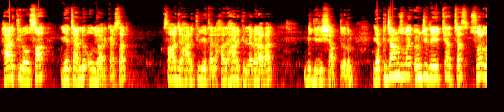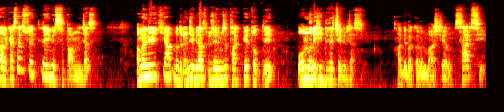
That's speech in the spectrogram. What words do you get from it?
Herkül olsa yeterli oluyor arkadaşlar. Sadece Herkül yeterli. Hadi Herkül'le beraber bir giriş yaptıralım. Yapacağımız olay önce L2 atacağız. Sonra da arkadaşlar sürekli L1 spamlayacağız. Ama L2'ye atmadan önce biraz üzerimize takviye toplayıp onları hiddete çevireceğiz. Hadi bakalım başlayalım. Cersei.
